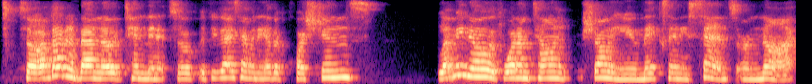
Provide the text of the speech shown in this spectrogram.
So I've got about another 10 minutes. So if you guys have any other questions, let me know if what I'm telling, showing you makes any sense or not.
